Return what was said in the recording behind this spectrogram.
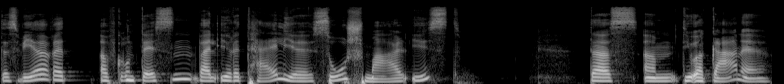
das wäre aufgrund dessen, weil ihre Taille so schmal ist, dass ähm, die Organe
